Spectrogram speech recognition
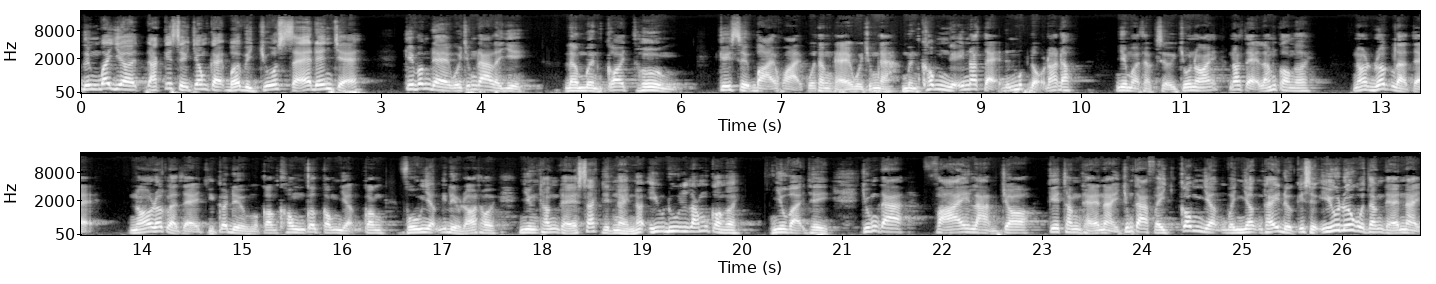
Đừng bao giờ đặt cái sự trông cậy bởi vì chúa sẽ đến trễ. Cái vấn đề của chúng ta là gì? Là mình coi thường cái sự bại hoại của thân thể của chúng ta. Mình không nghĩ nó tệ đến mức độ đó đâu nhưng mà thật sự Chúa nói, nó tệ lắm con ơi. Nó rất là tệ. Nó rất là tệ. Chỉ có điều mà con không có công nhận, con phủ nhận cái điều đó thôi. Nhưng thân thể xác thịt này nó yếu đuối lắm con ơi. Như vậy thì chúng ta phải làm cho cái thân thể này, chúng ta phải công nhận và nhận thấy được cái sự yếu đuối của thân thể này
